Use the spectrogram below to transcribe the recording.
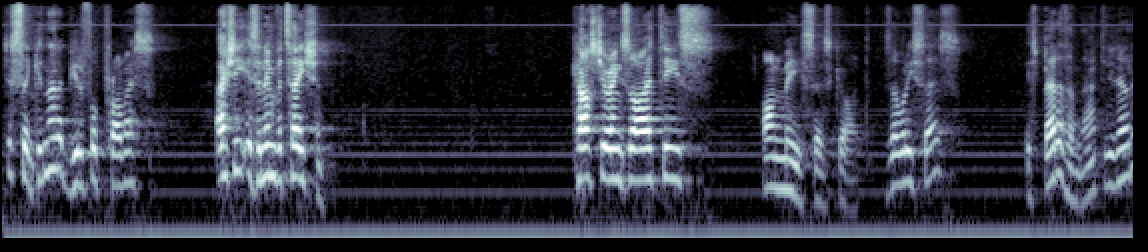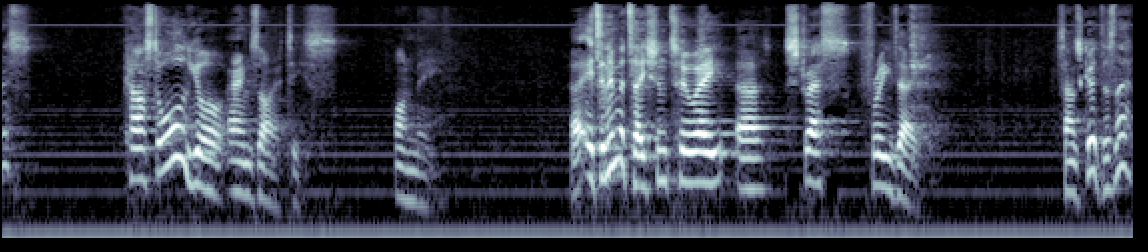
Just think, isn't that a beautiful promise? Actually, it's an invitation. Cast your anxieties on me, says God. Is that what he says? It's better than that. Did you notice? Cast all your anxieties on me. Uh, it's an invitation to a uh, stress free day. Sounds good, doesn't it?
